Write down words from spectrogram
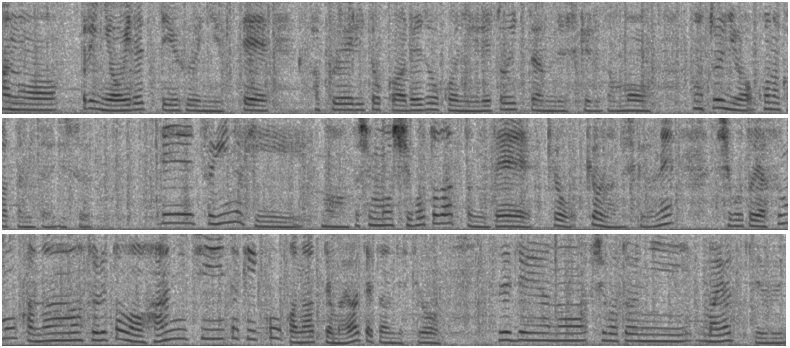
あのプリンにおいでっていう風に言ってアクエリとか冷蔵庫に入れといたんですけれども、まあ、取りには来なかったみたいです。で次の日まあ私も仕事だったので今日今日なんですけどね。仕事休もうかな。それとも半日だけ行こうかなって迷ってたんですよ。それであの仕事に迷ってる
